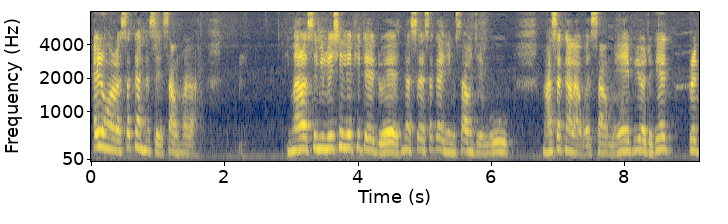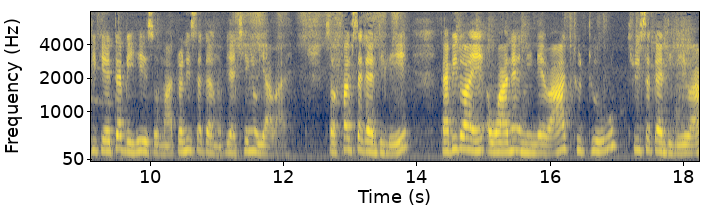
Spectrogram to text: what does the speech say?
အဲ့တော့ကတော့ second 20စောင့်ထားတာဒီမှာတော့ simulation လေးဖြစ်တဲ့အတွက်20စက္ကန့်ကြီးမစောင့်ချင်ဘူး5စက္ကန့်လောက်ပဲစောင့်မယ်ပြီးတော့တကယ် practical တက်ပြီးဟေ့ဆိုမှ20စက္ကန့်ကိုပြန်ချိန်လို့ရပါတယ်ဆိုတော့5 second delay ဒါပြီးတော့ရင်အဝါနဲ့အနီနဲ့ပါ2 2 3 second delay ပါ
